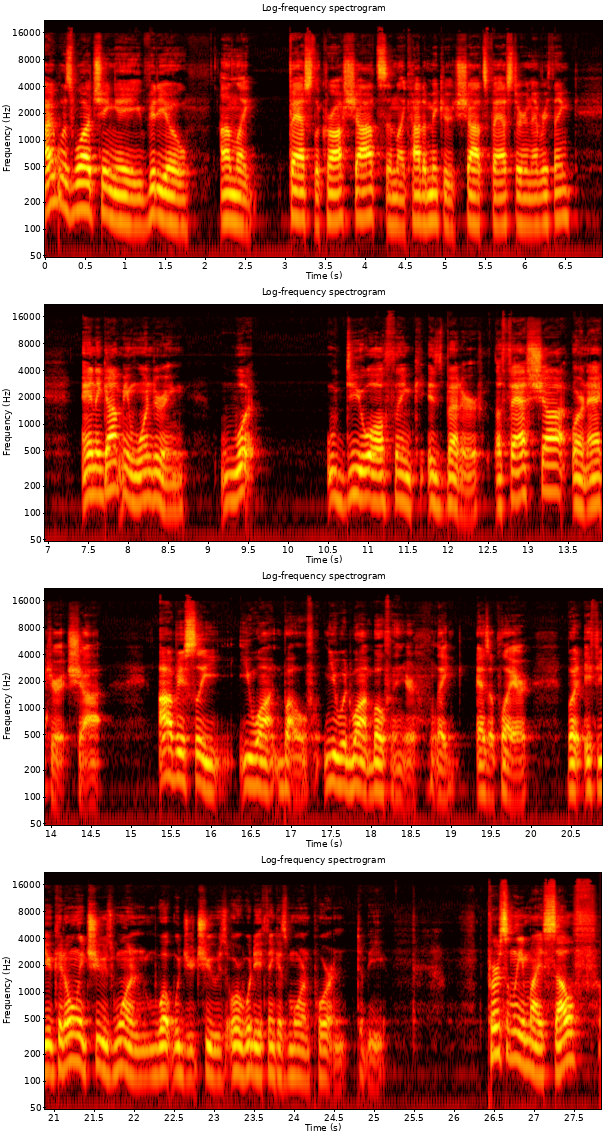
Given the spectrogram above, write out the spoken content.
I was watching a video on like fast lacrosse shots and like how to make your shots faster and everything. And it got me wondering what do you all think is better, a fast shot or an accurate shot? Obviously, you want both. You would want both in your like as a player. But if you could only choose one, what would you choose or what do you think is more important to be? personally myself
